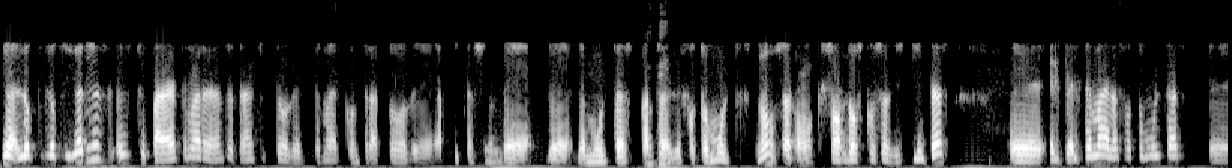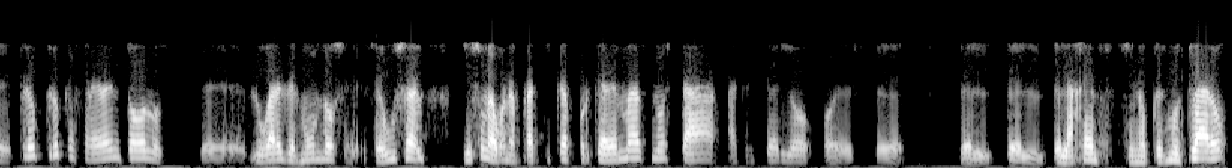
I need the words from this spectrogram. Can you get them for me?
lo, lo, que yo haría es, separar el tema de reglamento de tránsito del tema del contrato de aplicación de, de, multas a través de fotomultas, ¿no? O sea, como que son dos cosas distintas eh, el, el, tema de las fotomultas, eh, creo creo que en general en todos los eh, lugares del mundo se, se usan y es una buena práctica porque además no está a criterio este, del, del, de la gente, sino que es muy claro.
